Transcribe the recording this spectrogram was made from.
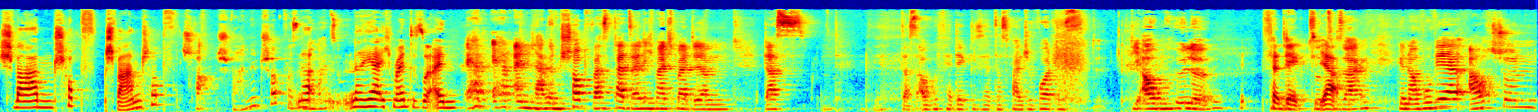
Schwanenschopf. Schwanenschopf? Schwa Schwanenschopf? Was Na, meinst du? Naja, ich meinte so einen. Er hat, er hat einen langen Schopf, was tatsächlich manchmal ähm, das, das Auge verdeckt ist jetzt das falsche Wort. Das, die Augenhöhle verdeckt, verdeckt sozusagen. Ja. Genau, wo wir auch schon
